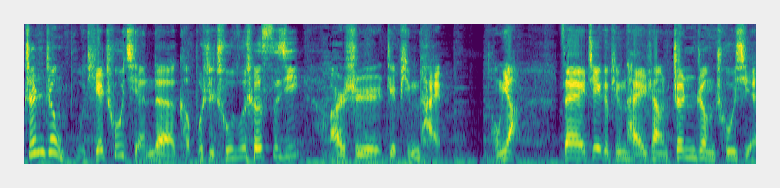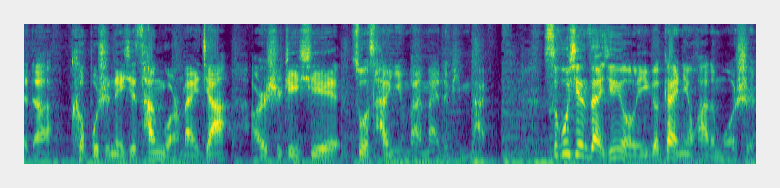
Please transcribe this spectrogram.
真正补贴出钱的可不是出租车司机，而是这平台。同样，在这个平台上真正出血的可不是那些餐馆卖家，而是这些做餐饮外卖的平台。似乎现在已经有了一个概念化的模式，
